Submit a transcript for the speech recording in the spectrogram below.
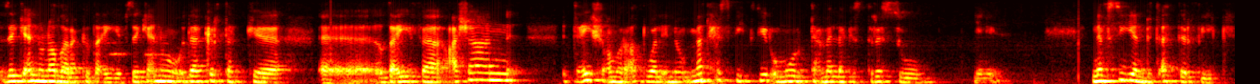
زي كأنه نظرك ضعيف زي كأنه ذاكرتك آه، ضعيفة. عشان تعيش عمر أطول إنه ما تحس في كثير أمور بتعمل لك stress و يعني نفسيا بتأثر فيك.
